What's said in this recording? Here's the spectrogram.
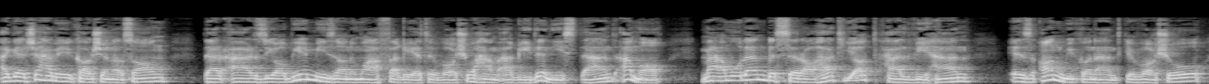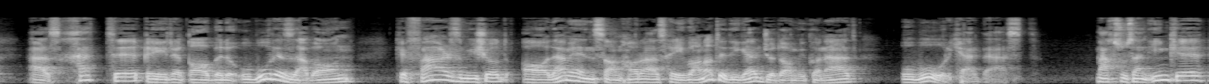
اگرچه همه کارشناسان در ارزیابی میزان موفقیت واشو هم عقیده نیستند اما معمولا به سراحت یا تلویحا آن می کنند که واشو از خط غیر قابل عبور زبان که فرض می‌شد عالم انسانها را از حیوانات دیگر جدا می کند عبور کرده است. مخصوصا اینکه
